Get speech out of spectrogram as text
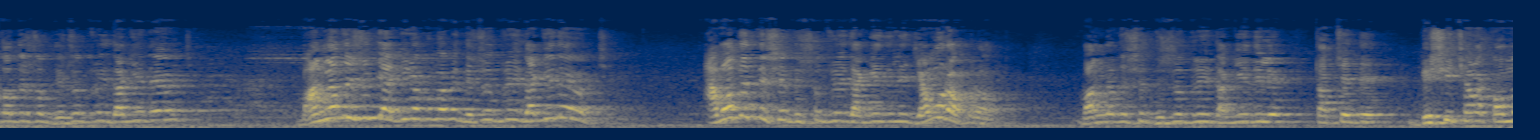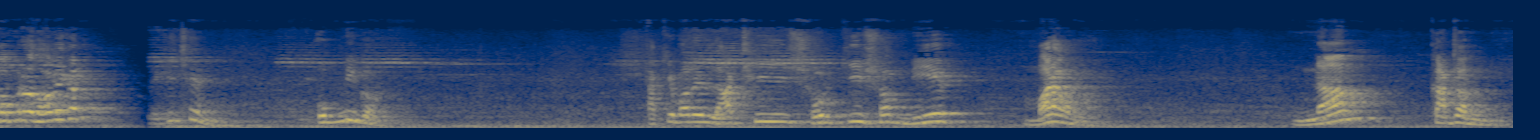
তাদের সব দেশদ্রোহী দাগিয়ে দেওয়া হয়েছে। বাংলাদেশে কি একই রকমভাবে দেশদ্রোহী দাগিয়ে দেওয়া হচ্ছে? আমাদের দেশে দেশদ্রোহী দাগিয়ে দিলে যেমন অপরাধ বাংলাদেশের দেশদ্রোহী দাগিয়ে দিলে তার চাইতে বেশি ছাড়া কম অপরাধ হবে কেন? দেখেছেন? অগ্নিগণ একেবারে লাঠি, সরকি সব নিয়ে মারামারি। নাম কাটানো নিয়ে,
